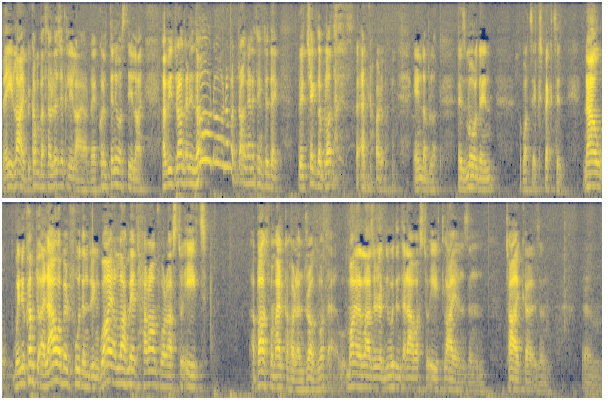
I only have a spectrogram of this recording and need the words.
They lie, become pathologically liar. They continuously lie. Have you drunk any? No, no, never drunk anything today. They check the blood, in the blood is more than what's expected. Now, when you come to allowable food and drink, why Allah made haram for us to eat apart from alcohol and drugs? What why Allah wouldn't allow us to eat lions and tigers and um,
